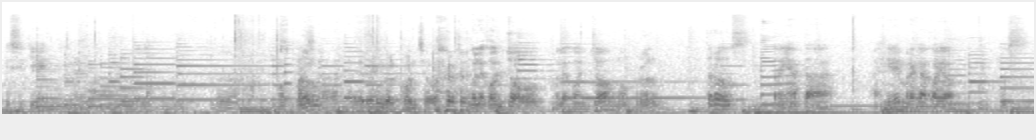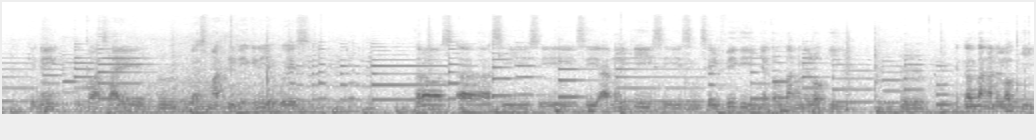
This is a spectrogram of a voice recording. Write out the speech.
wis iki ngobrol. Masalah, akhirnya nggak konco. Golek konco golek konco ngobrol. Terus ternyata akhirnya mereka kayak wis gini ikhlas aja Hmm. ikhlas mati deh gini ya wis. Terus eh, si si si anu iki si sing Sylvie iki nyekel tangannya Loki Hmm. tangannya Loki.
